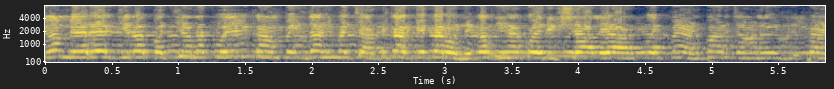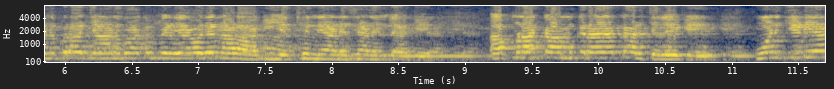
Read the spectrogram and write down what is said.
ਕਿਉਂ ਮੇਰੇ ਜਿਹੜਾ ਬੱਚਿਆਂ ਦਾ ਕੋਈ ਵੀ ਕੰਮ ਪੈਂਦਾ ਸੀ, ਮੈਂ ਚੱਟ ਕਰਕੇ ਘਰੋਂ ਨਿਕਲਦੀ ਹਾਂ, ਕੋਈ ਰਿਕਸ਼ਾ ਲਿਆ, ਕੋਈ ਭੈਣ ਭਰਾ ਜਾਣ, ਭੈਣ ਭਰਾ ਜਾਣ ਵਾਕ ਮਿਲਿਆ, ਉਹਦੇ ਨਾਲ ਆ ਗਈ ਇੱਥੇ ਨਿਆਣੇ ਸਿਆਣੇ ਲੈ ਕੇ। ਆਪਣਾ ਕੰਮ ਕਰਾਇਆ, ਘਰ ਚਲੇ ਗਏ। ਹੁਣ ਜਿਹੜੀਆਂ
